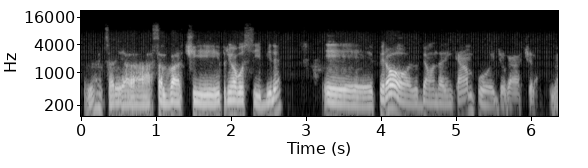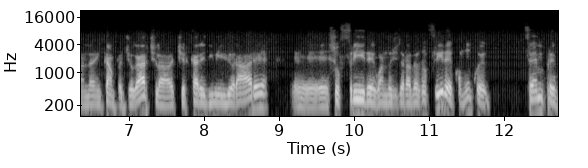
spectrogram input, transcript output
dobbiamo pensare a salvarci prima possibile e, però dobbiamo andare in campo e giocarcela, dobbiamo andare in campo e giocarcela, cercare di migliorare, eh, soffrire quando ci sarà da soffrire e comunque sempre,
